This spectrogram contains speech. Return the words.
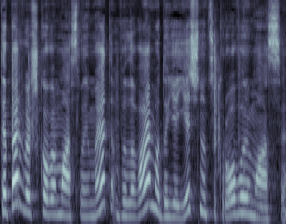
Тепер вершкове масло і мед виливаємо до яєчно-цукрової маси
